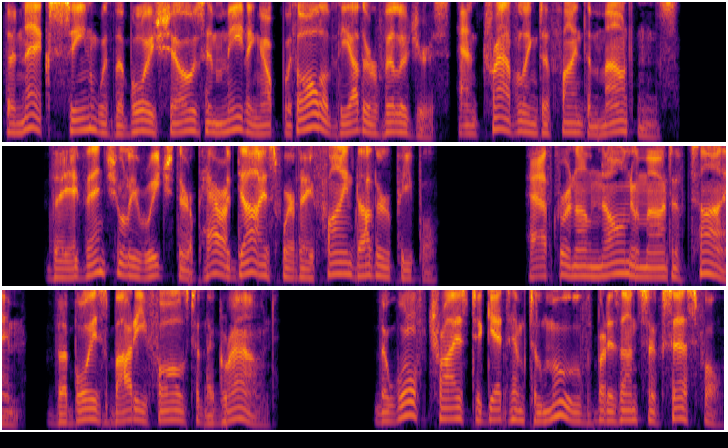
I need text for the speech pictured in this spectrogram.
The next scene with the boy shows him meeting up with all of the other villagers and traveling to find the mountains. They eventually reach their paradise where they find other people. After an unknown amount of time, the boy's body falls to the ground. The wolf tries to get him to move but is unsuccessful.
